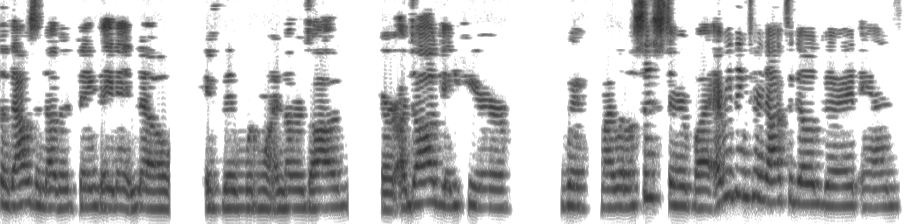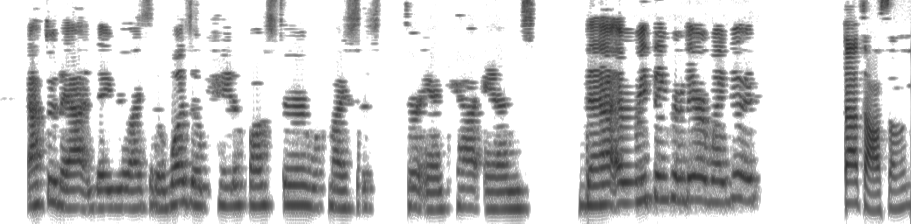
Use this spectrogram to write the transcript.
So that was another thing. They didn't know if they would want another dog or a dog in here with my little sister, but everything turned out to go good. And after that, they realized that it was okay to foster with my sister and cat and that everything from there went good. That's awesome.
